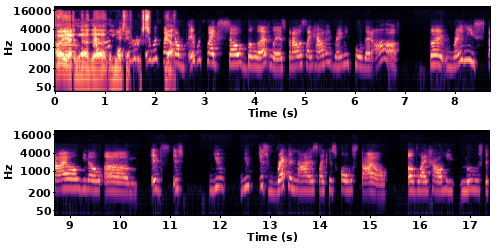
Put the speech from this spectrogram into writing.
Oh yeah, um, the the, the multiverse. It. Was, it was, like yeah. so it was like so bloodless, but I was like, how did Raimi pull that off? But Raimi's style, you know, um, it's it's you you just recognize like his whole style of like how he moves the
